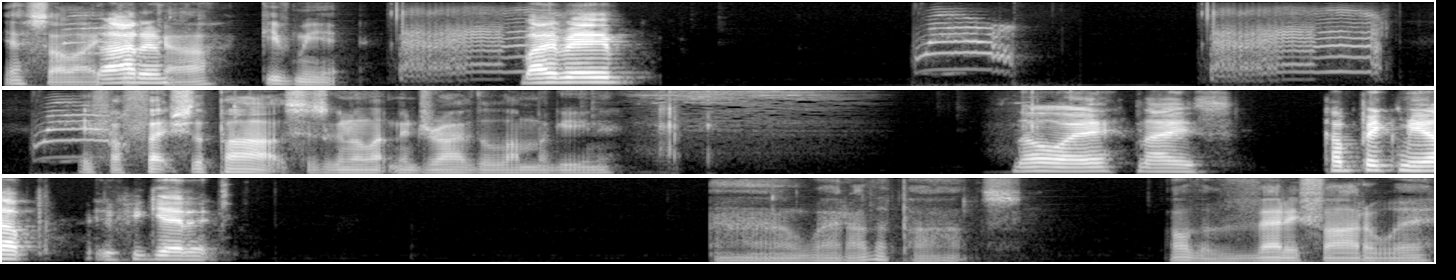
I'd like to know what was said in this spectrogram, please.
Yes, I like Got that him. car. Give me it. Bye, babe. If I fetch the parts, he's going to let me drive the Lamborghini. No way. Nice. Come pick me up if you get it. Uh, where are the parts? Oh, they're very far away.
